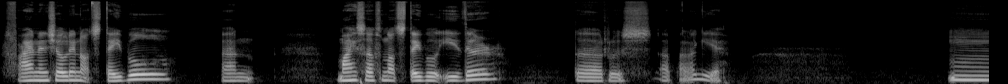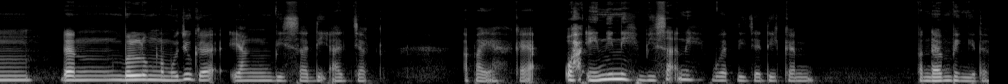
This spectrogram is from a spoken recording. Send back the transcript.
financially not stable and myself not stable either. Terus apa lagi ya? Hmm, dan belum nemu juga yang bisa diajak apa ya kayak wah ini nih bisa nih buat dijadikan pendamping gitu.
